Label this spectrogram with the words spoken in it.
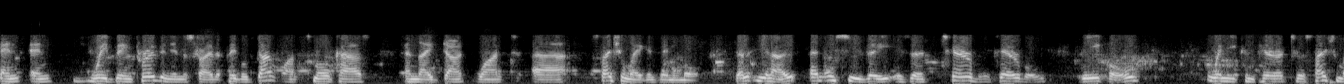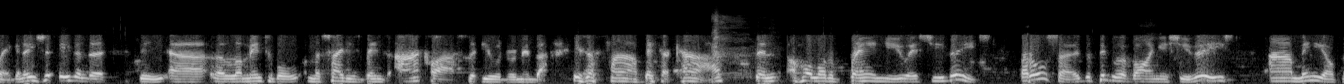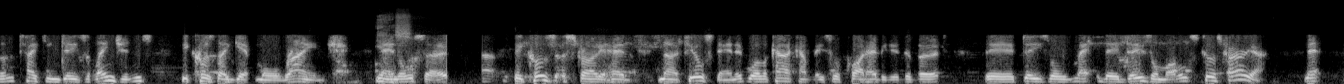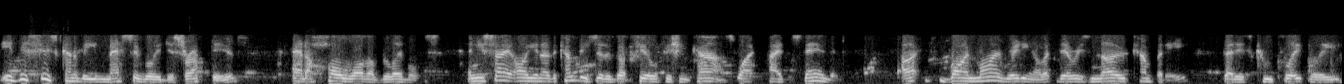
And and we've been proven in Australia that people don't want small cars and they don't want uh, station wagons anymore. You know, an SUV is a terrible, terrible vehicle when you compare it to a station wagon. Even the the, uh, the lamentable Mercedes-Benz R-Class that you would remember is a far better car than a whole lot of brand new SUVs. But also, the people who are buying SUVs are many of them taking diesel engines because they get more range, Yes. and also uh, because Australia had no fuel standard. Well, the car companies were quite happy to divert their diesel their diesel models to Australia. Now, if this is going to be massively disruptive at a whole lot of levels. And you say, oh, you know, the companies that have got fuel efficient cars won't pay the standard. By my reading of it, there is no company that is completely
